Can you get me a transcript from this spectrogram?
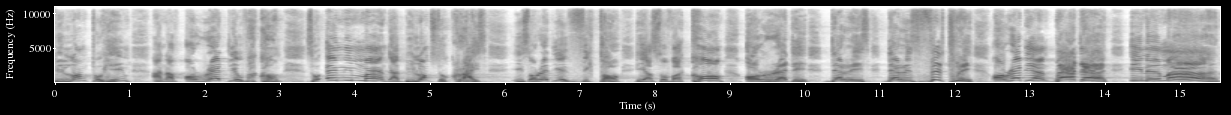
belong to him and have already overcome. So any man that belongs to Christ is already a victor. He has overcome already. There is, there is victory already embedded in a man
